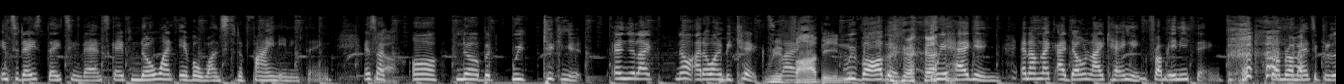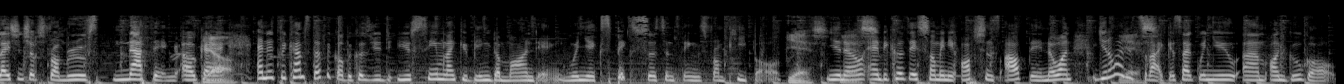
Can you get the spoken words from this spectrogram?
in today's dating landscape, no one ever wants to define anything. It's Yeah. like, oh no, but we're kicking it, and you're like, no, I don't want to be kicked. We're like, vibing. We're vibing. we're hanging, and I'm like, I don't like hanging from anything, from romantic relationships, from roofs, nothing. Okay, Yeah. and it becomes difficult because you you seem like you're being demanding when you expect certain things from people. Yes, You know, yes. and because there's so many options out there, no one, you know what Yes. it's like? It's like when you, um, on Google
